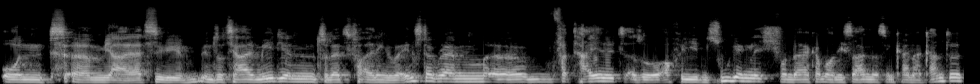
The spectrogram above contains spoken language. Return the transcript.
Und ähm, ja, er hat sie in sozialen Medien, zuletzt vor allen Dingen über Instagram, äh, verteilt, also auch für jeden zugänglich. Von daher kann man auch nicht sagen, dass ihn keiner kannte.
